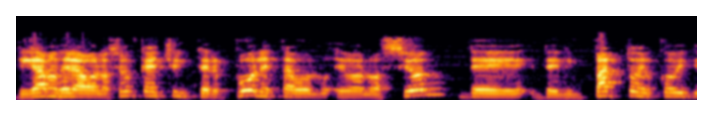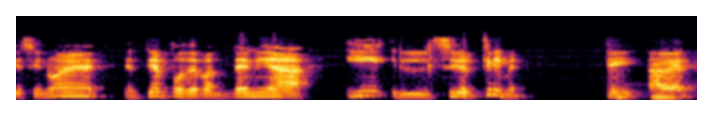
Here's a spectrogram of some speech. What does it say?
digamos, de la evaluación que ha hecho Interpol, esta evaluación de, del impacto del COVID-19 en tiempos de pandemia y el cibercrimen. Sí, a ver,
